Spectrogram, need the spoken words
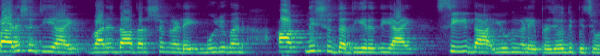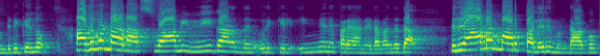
പരിശുദ്ധിയായി വനിതാ ദർശങ്ങളുടെ മുഴുവൻ അഗ്നിശുദ്ധ ധീരതയായി സീത യുഗങ്ങളെ പ്രചോദിപ്പിച്ചുകൊണ്ടിരിക്കുന്നു. അതുകൊണ്ടാണ് സ്വാമി വിവേകാനന്ദൻ ഒരിക്കൽ ഇങ്ങനെ പറയാൻ ഇടവന്നത്. രാമന്മാർ പലരും ഉണ്ടാകും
